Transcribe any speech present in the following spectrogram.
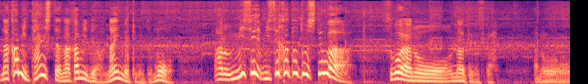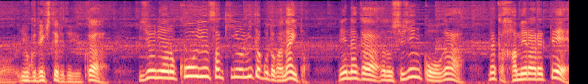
中身大した中身ではないんだけれどもあの見せ見せ方としてはすごいあの何て言うんですかあのよくできてるというか非常にあのこういう作品を見たことがないと。でなんかあの主人公がなんかはめられて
